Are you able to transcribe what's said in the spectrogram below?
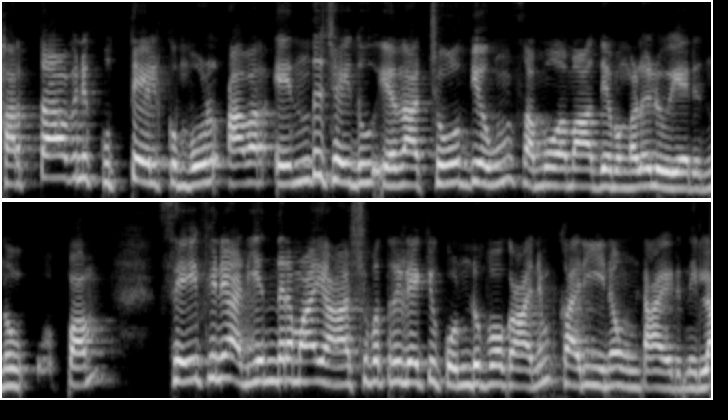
ഭർത്താവിന് കുത്തേൽക്കുമ്പോൾ അവർ എന്ത് ചെയ്തു എന്ന ചോദ്യവും സമൂഹ മാധ്യമങ്ങളിൽ ഉയരുന്നു. ഒപ്പം സെയ്ഫിനെ അടിയന്തരമായി ആശുപത്രിയിലേക്ക് കൊണ്ടുപോകാനും കരീന ഉണ്ടായിരുന്നില്ല.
